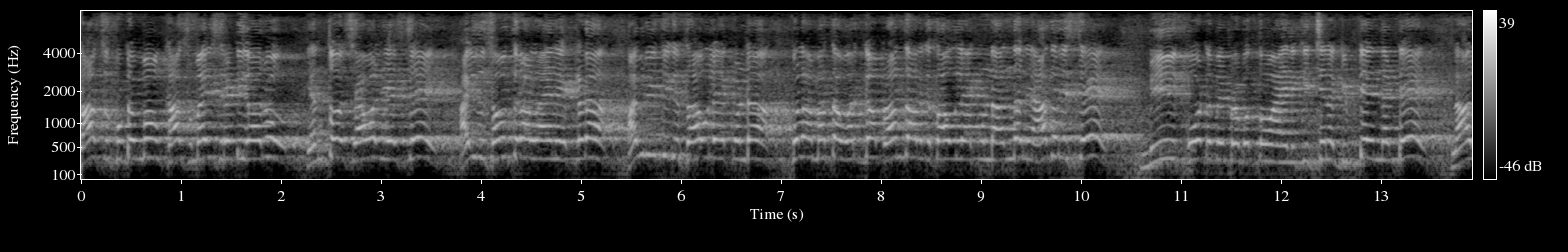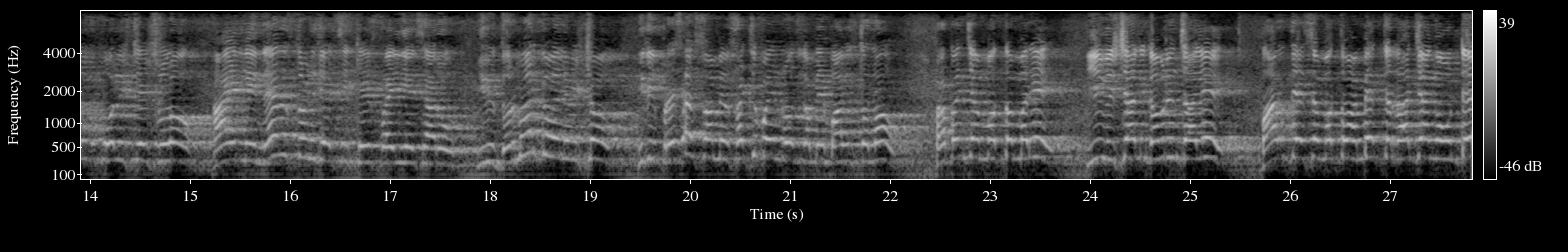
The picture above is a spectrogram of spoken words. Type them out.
కాసు కుటుంబం కాసు మహేష్ రెడ్డి గారు ఎంతో సేవలు చేస్తే ఐదు సంవత్సరాలు ఆయన ఎక్కడ అవినీతికి తావు లేకుండా కుల మత వర్గ ప్రాంతాలకు తావు లేకుండా అందరిని ఆదరిస్తే మీ కూటమి ప్రభుత్వం ఆయనకి ఇచ్చిన గిఫ్ట్ ఏంటంటే నాలుగు పోలీస్ స్టేషన్లో ఆయన్ని నేరస్తుని చేసి కేసు ఫైల్ చేశారు. ఇది దుర్మార్గమైన విషయం. ఇది ప్రజాస్వామ్యం చచ్చిపోయిన రోజుగా మేము భావిస్తున్నాం. ప్రపంచం మొత్తం మరి ఈ విషయాన్ని గమనించాలి. భారతదేశం మొత్తం అంబేద్కర్ రాజ్యాంగం ఉంటే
